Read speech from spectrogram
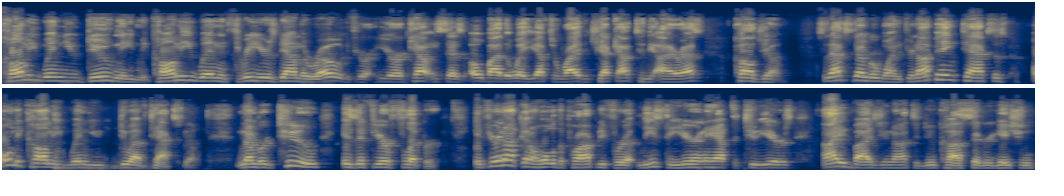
Call me when you do need me. Call me when in three years down the road, if your, your accountant says, oh, by the way, you have to write a check out to the IRS, call Joe. So that's number one. If you're not paying taxes, only call me when you do have a tax bill. Number two is if you're a flipper. If you're not going to hold the property for at least a year and a half to two years, I advise you not to do cost segregation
